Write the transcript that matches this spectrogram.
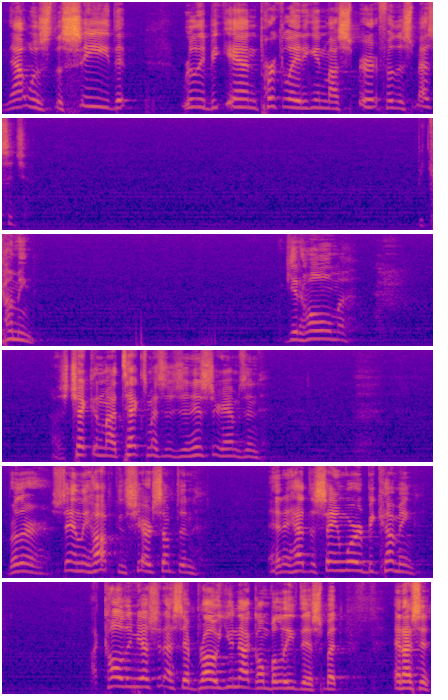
And that was the seed that really began percolating in my spirit for this message. Becoming. Get home. I was checking my text messages and Instagrams, and Brother Stanley Hopkins shared something, and it had the same word becoming. I called him yesterday. I said, Bro, you're not going to believe this, but. And I said,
